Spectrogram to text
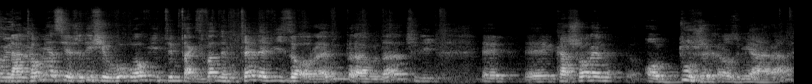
No, Natomiast jeżeli się ło- łowi tym tak zwanym telewizorem, prawda, czyli e, e, kaszorem o dużych rozmiarach,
